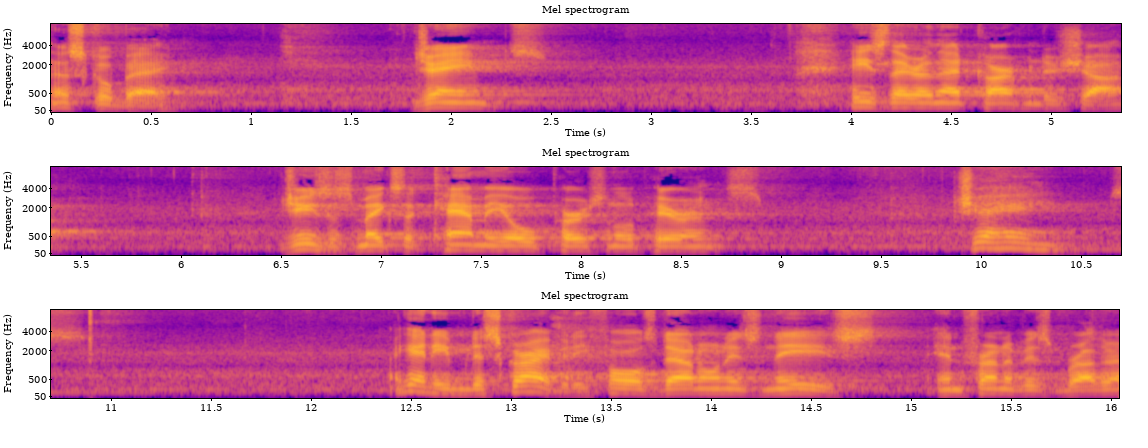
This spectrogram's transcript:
Let's go back. James, he's there in that carpenter shop. Jesus makes a cameo personal appearance. James. I can't even describe it. He falls down on his knees in front of his brother.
